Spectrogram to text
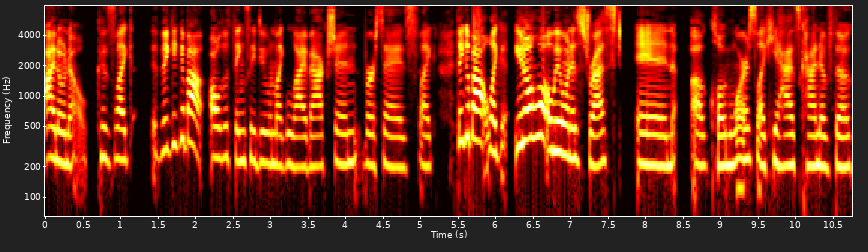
I don't know. Cause like thinking about all the things they do in like live action versus like think about like you know how Obi-Wan is dressed in uh Clone Wars? Like he has kind of the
